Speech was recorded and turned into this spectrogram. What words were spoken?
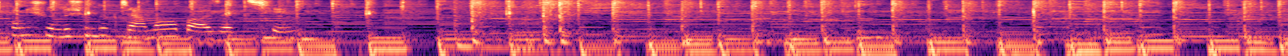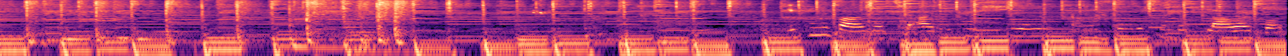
এখানে সুন্দর সুন্দর জামাও পাওয়া যাচ্ছে। এখানে পাওয়া যাচ্ছে আর্টিফিশিয়াল অনেক সুন্দর সুন্দর ফ্লাওয়ার পট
